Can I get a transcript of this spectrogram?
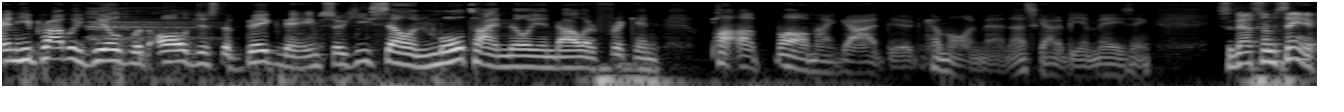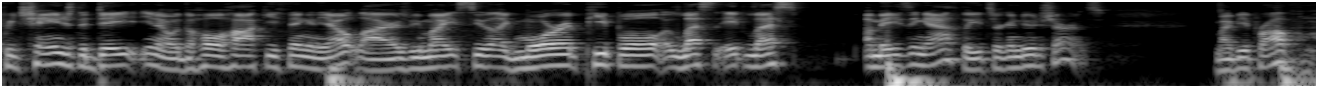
And he probably deals with all just the big names, so he's selling multi-million dollar freaking. Po- oh my god, dude! Come on, man, that's got to be amazing. So that's what I'm saying. If we change the date, you know, the whole hockey thing and the outliers, we might see like more people, less less amazing athletes are going to do insurance. Might be a problem.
